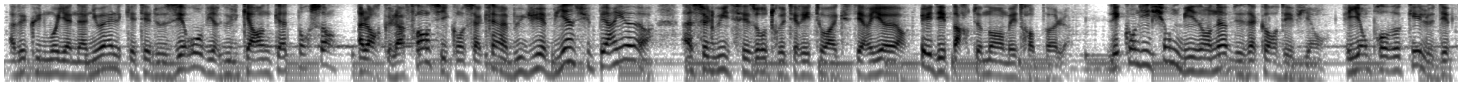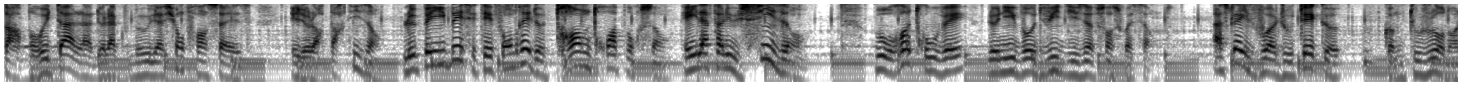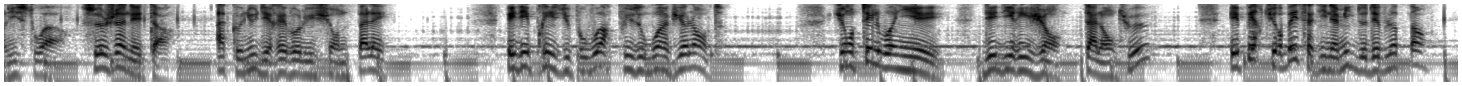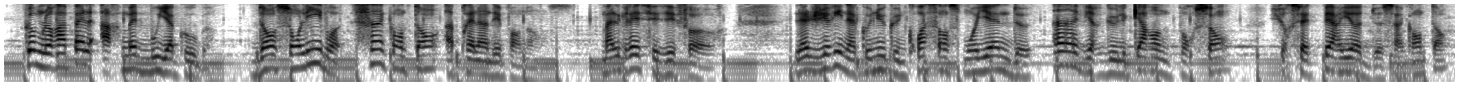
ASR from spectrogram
avec une moyenne annuelle qui était de 0,44%, alors que la France y consacrait un budget bien supérieur à celui de ses autres territoires extérieurs et départements en métropole. Les conditions de mise en œuvre des accords d'Évian ayant provoqué le départ brutal de la population française et de leurs partisans, le PIB s'est effondré de 33% et il a fallu 6 ans pour retrouver le niveau de vie de 1960. À cela, il faut ajouter que, comme toujours dans l'histoire, ce jeune État a connu des révolutions de palais et des prises du pouvoir plus ou moins violentes, qui ont éloigné des dirigeants talentueux et perturbé sa dynamique de développement, comme le rappelle Ahmed Bouyakoub dans son livre 50 ans après l'indépendance. Malgré ses efforts, l'Algérie n'a connu qu'une croissance moyenne de 1,40% sur cette période de 50 ans,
